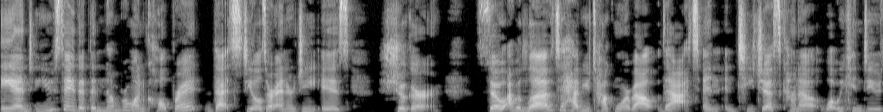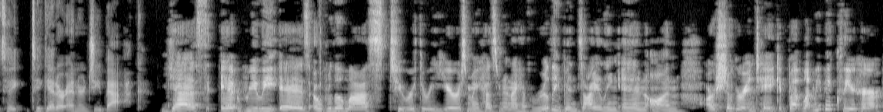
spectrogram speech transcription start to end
And you say that the number one culprit that steals our energy is sugar. So I would love to have you talk more about that and, and teach us kind of what we can do to, to get our energy back. Yes, it really is. Over the last two or three years, my husband and I have really been dialing in on our sugar intake. But let me be clear here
